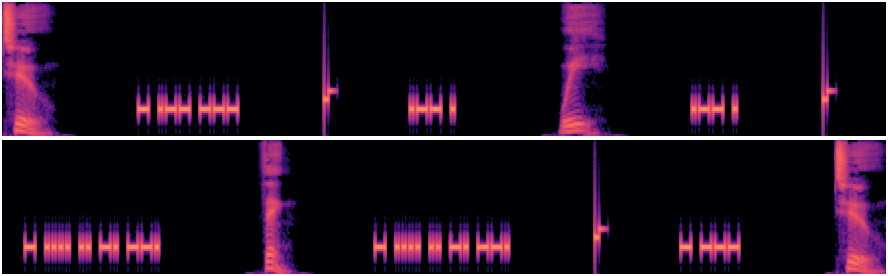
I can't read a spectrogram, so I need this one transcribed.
Two. We. Thing. Two.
